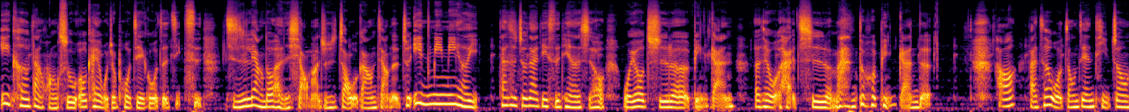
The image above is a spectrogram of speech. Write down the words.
一颗蛋黄酥，OK，我就破戒过这几次，其实量都很小嘛，就是照我刚刚讲的，就一咪咪而已。但是就在第四天的时候，我又吃了饼干，而且我还吃了蛮多饼干的。好，反正我中间体重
